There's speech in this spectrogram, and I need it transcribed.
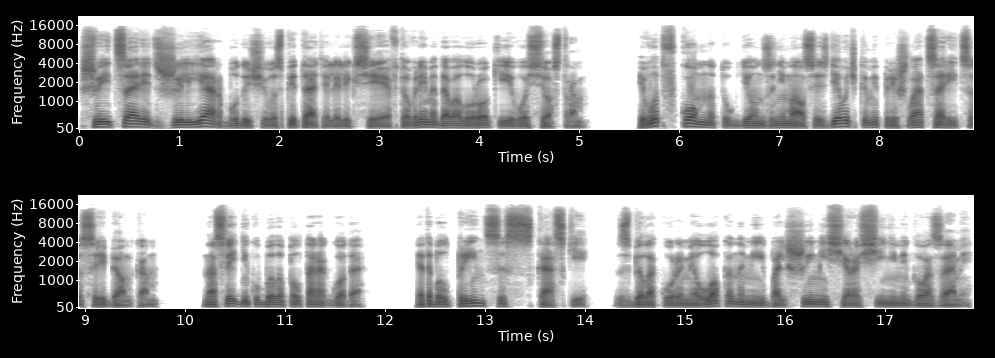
Швейцарец Жильяр, будущий воспитатель Алексея, в то время давал уроки его сестрам. И вот в комнату, где он занимался с девочками, пришла царица с ребенком. Наследнику было полтора года. Это был принц из сказки, с белокурыми локонами и большими серо-синими глазами.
